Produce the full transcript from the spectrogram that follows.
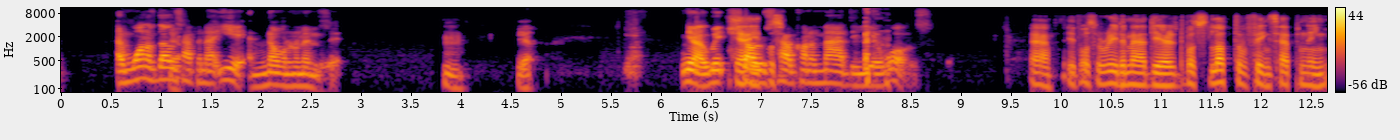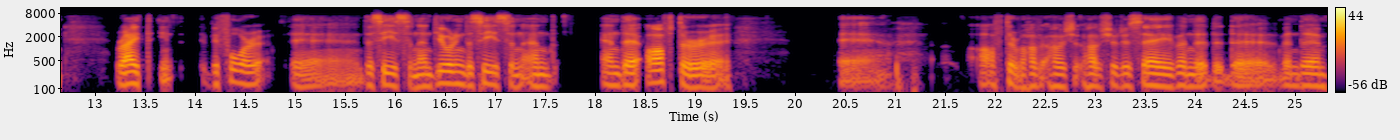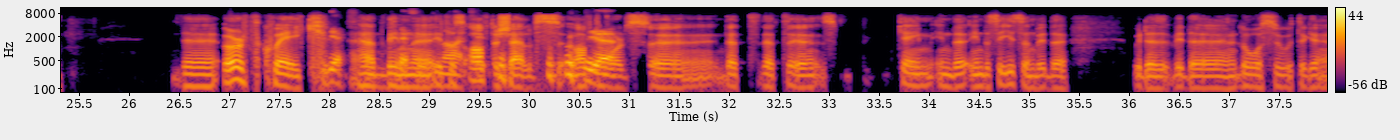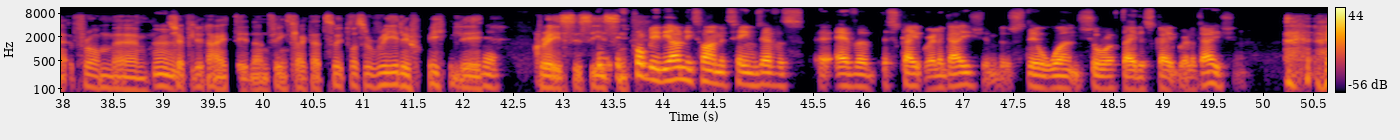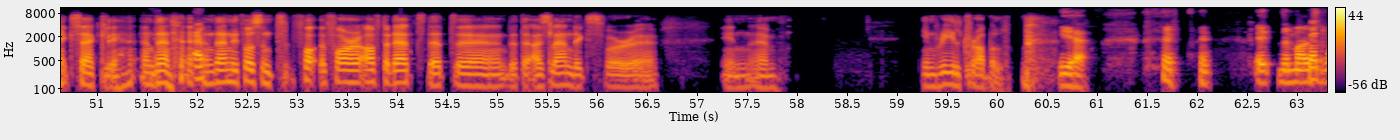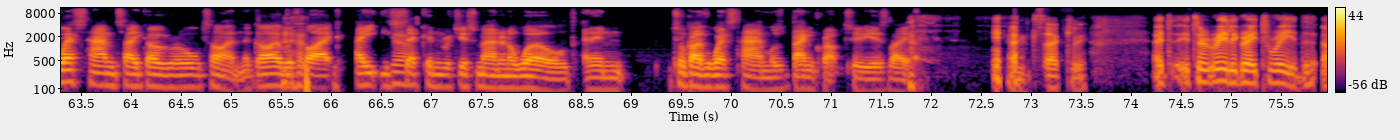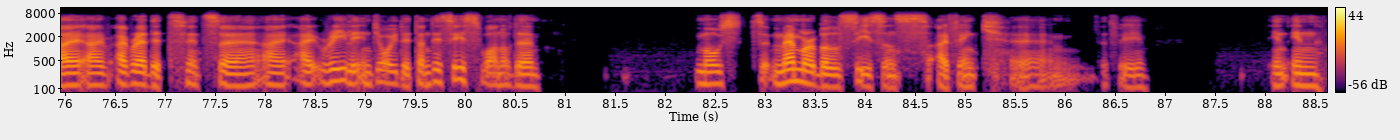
and one of those Yeah. happened that year, and no one remembers it. Hmm. Yeah. You know, which Yeah, shows was- how kind of mad the year was. Yeah, it was a really mad year. There was a lot of things happening right in before uh, the season and during the season and and uh, after uh, uh, after how how should, how should you say when the, the, the when the the earthquake Yes, had been uh, it was United. aftershelves Yeah. afterwards uh, that that uh, came in the in the season with the with the with the lawsuit again from um, Mm. Sheffield United and things like that. So it was a really really Yeah. crazy season. it's probably the only time a team's ever ever escaped relegation, but still weren't sure if they'd escape relegation. exactly, and then and then it wasn't far, far after that that uh, that the Icelandics were uh, in um, in real trouble. Yeah. it, the most But- West Ham takeover of all time. The guy was Yeah. like 82nd richest man in the world and then took over West Ham, was bankrupt two years later. yeah, exactly. It, it's a really great read. I, I've, I've read it. It's uh, I, I really enjoyed it, and this is one of the most memorable seasons I think um, that we in in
